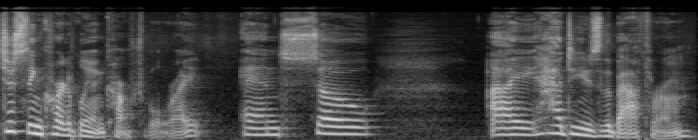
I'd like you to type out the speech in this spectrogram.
just incredibly uncomfortable, right? And so I had to use the bathroom.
